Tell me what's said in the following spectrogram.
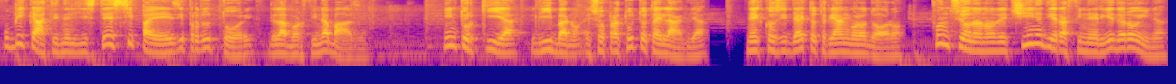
ubicati negli stessi paesi produttori della morfina base. In Turchia, Libano e soprattutto Thailandia, nel cosiddetto Triangolo d'Oro, funzionano decine di raffinerie d'eroina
